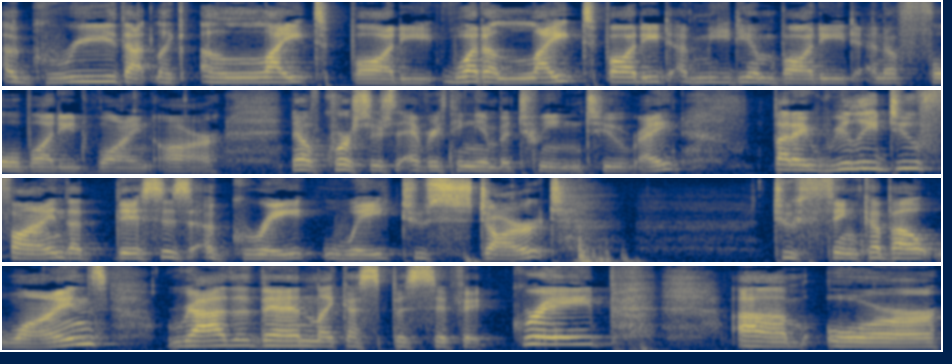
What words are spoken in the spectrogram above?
agree that like a light body, what a light bodied, a medium bodied, and a full bodied wine are. Now, of course, there's everything in between too, right? But I really do find that this is a great way to start to think about wines rather than like a specific grape um, or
